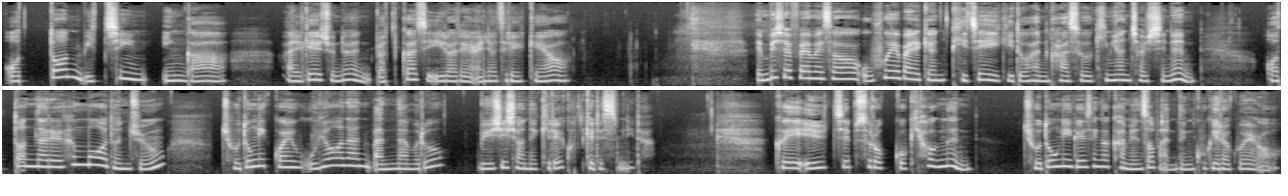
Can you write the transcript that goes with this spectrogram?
어떤 미칭인가 알게 해주는 몇 가지 일화를 알려드릴게요. MBC FM에서 오후에 발견 DJ이기도 한 가수 김현철 씨는 어떤 날을 흠모하던 중 조동익과의 우연한 만남으로 뮤지션의 길을 걷게 됐습니다. 그의 일집 수록곡 형은 조동익을 생각하면서 만든 곡이라고 해요.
